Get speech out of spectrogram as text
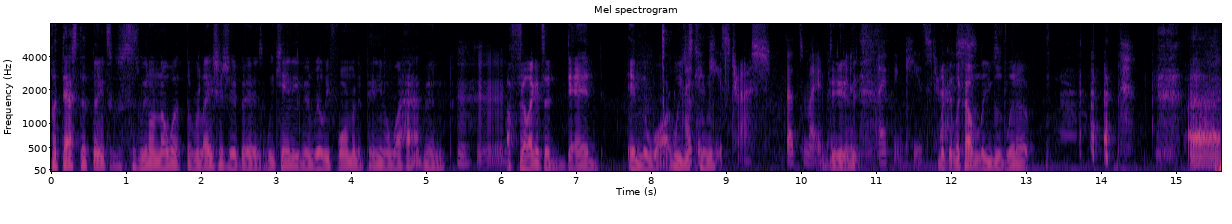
But that's the thing. Since we don't know what the relationship is, we can't even really form an opinion on what happened. I feel like it's a dead in the water. We Mm-hmm. I just think can't. he's trash. That's my Dude. opinion. I think he's trash. Look at look how you just lit up. uh,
